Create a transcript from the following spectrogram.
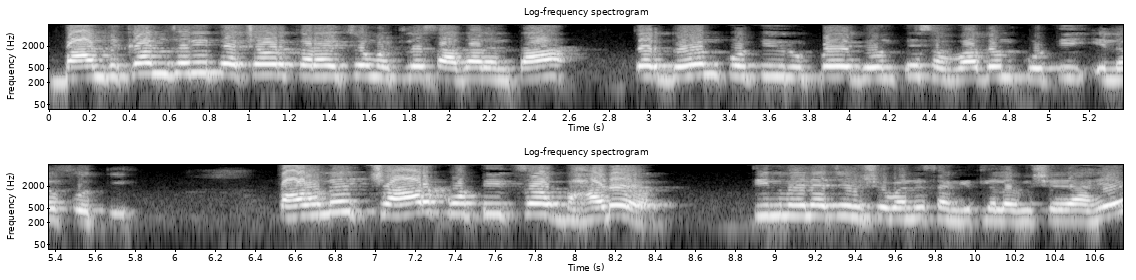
बांधकाम जरी त्याच्यावर करायचं म्हटलं साधारणतः तर दोन कोटी रुपये दोन ते सव्वा दोन कोटी इनफ होतील पावणे चार कोटीचं भाडं तीन महिन्याच्या हिशोबाने सांगितलेला विषय आहे.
